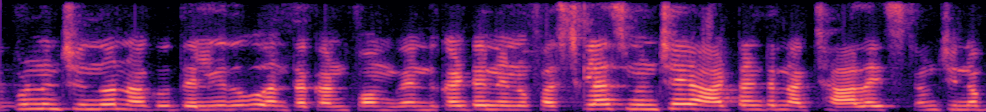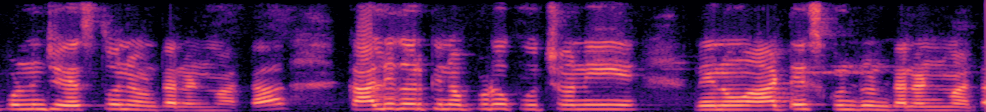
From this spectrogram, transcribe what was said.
ఎప్పటి నుంచి ఉందో నాకు తెలియదు అంత కన్ఫామ్గా ఎందుకంటే నేను ఫస్ట్ క్లాస్ నుంచే ఆర్ట్ అంటే నాకు చాలా ఇష్టం. చిన్నప్పటి నుంచి వేస్తూనే ఉంటానన్నమాట. ఖాళీ దొరికినప్పుడు కూర్చొని నేను ఆర్ట్ వేసుకుంటూ ఉంటానన్నమాట.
